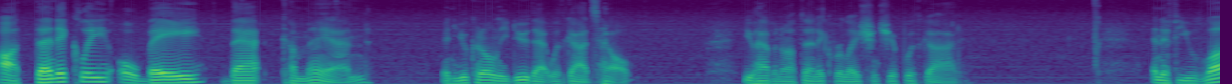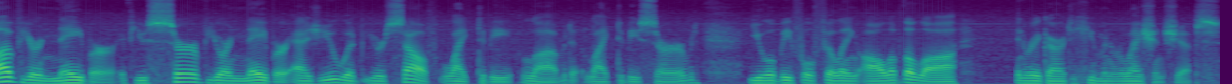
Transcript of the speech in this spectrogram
authentically obey that command, and you can only do that with God's help, you have an authentic relationship with God. And if you love your neighbor, if you serve your neighbor as you would yourself like to be loved, like to be served, you will be fulfilling all of the law in regard to human relationships.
